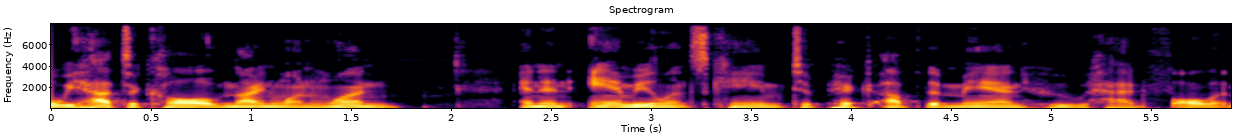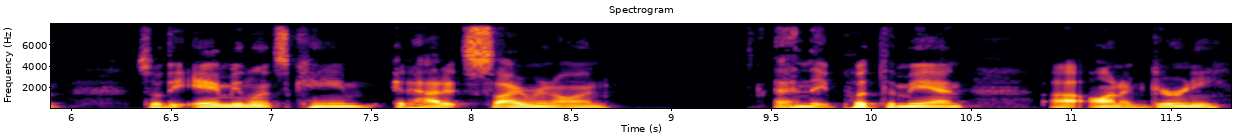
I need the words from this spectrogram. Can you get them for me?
we had to call 911, and an ambulance came to pick up the man who had fallen. So the ambulance came, it had its siren on, and they put the man uh, on a gurney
